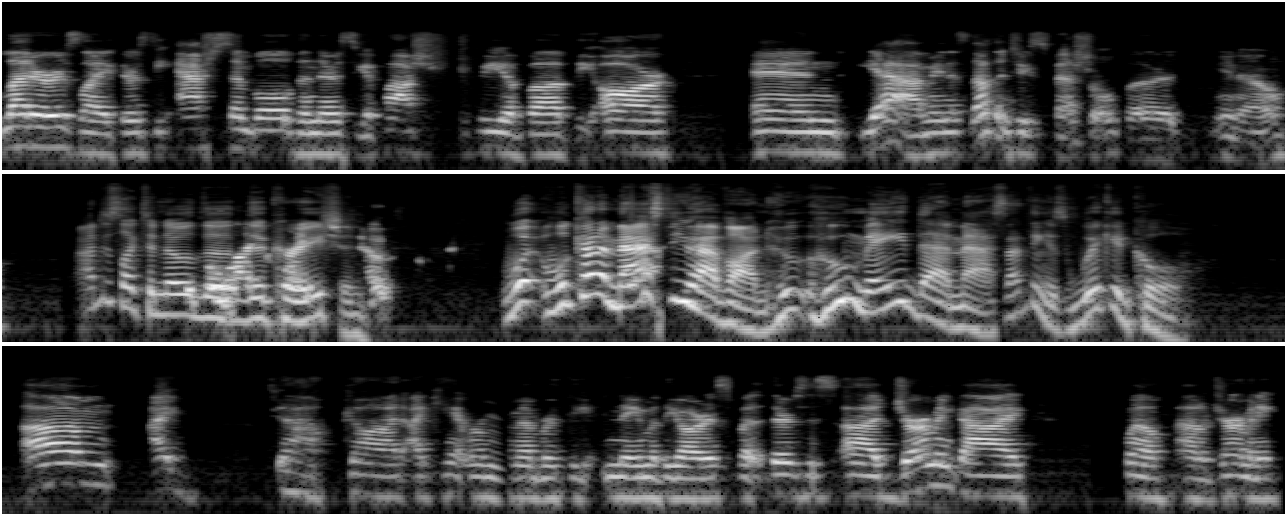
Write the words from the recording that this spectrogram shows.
letters. Like there's the ash symbol, then there's the apostrophe above the R. And yeah, I mean it's nothing too special, but you know, I just like to know the Like- the creation. What what kind of mask do you have on? Who who made that mask? That thing is wicked cool. Um, I, oh God, I can't remember the name of the artist, but there's this uh, German guy, well, out of Germany,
